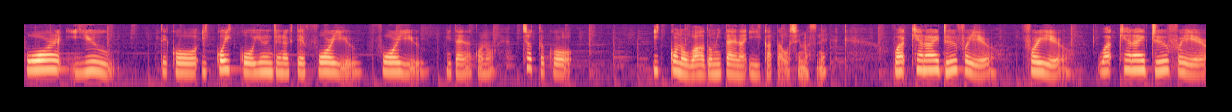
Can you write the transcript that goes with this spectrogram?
for you ってこう一個一個言うんじゃなくて for you for you みたいなこのちょっとこう一個のワードみたいな言い方をしますね What can I do for you? for you What can I do for you?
